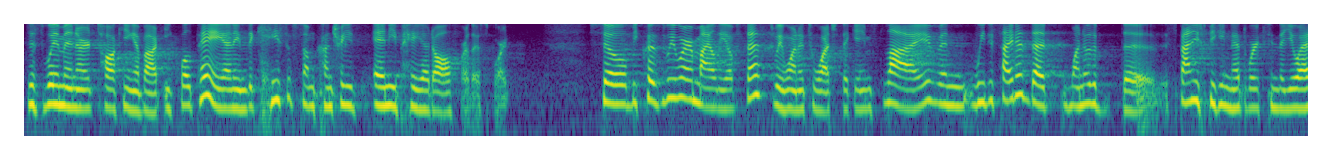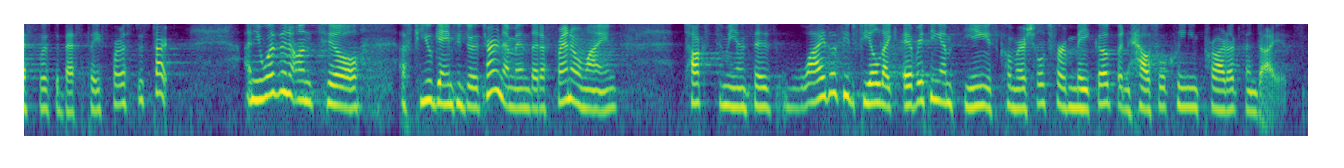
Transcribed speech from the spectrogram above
these women are talking about equal pay, and in the case of some countries, any pay at all for their sport. So, because we were mildly obsessed, we wanted to watch the games live, and we decided that one of the, the Spanish speaking networks in the US was the best place for us to start. And it wasn't until a few games into the tournament that a friend of mine talks to me and says, Why does it feel like everything I'm seeing is commercials for makeup and household cleaning products and diets?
